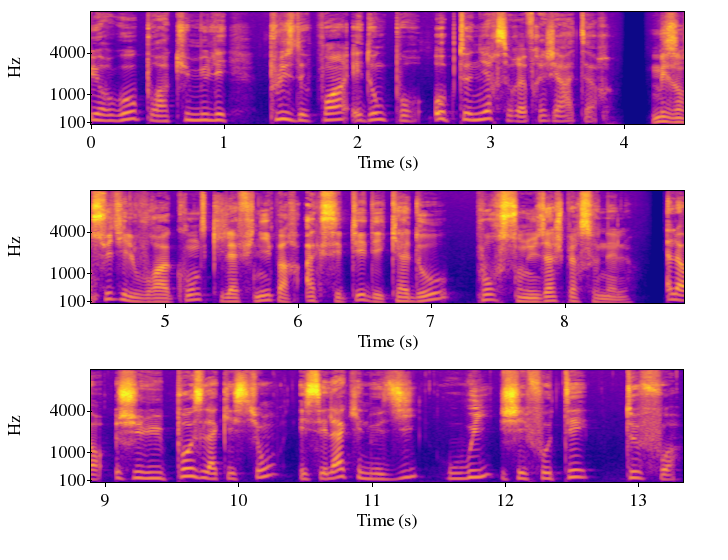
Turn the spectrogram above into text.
Urgo pour accumuler plus de points et donc pour obtenir ce réfrigérateur. Mais ensuite, il vous raconte qu'il a fini par accepter des cadeaux pour son usage personnel. Alors, je lui pose la question et c'est là qu'il me dit oui, j'ai fauté deux fois.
